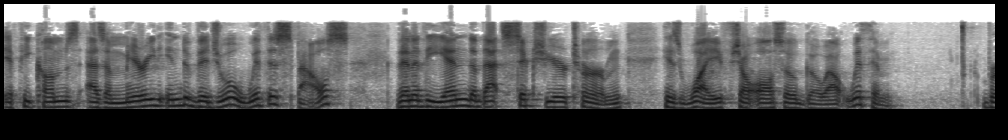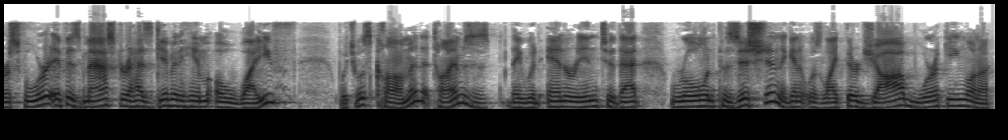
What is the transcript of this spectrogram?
if he comes as a married individual with his spouse, then at the end of that six year term, his wife shall also go out with him. Verse 4 If his master has given him a wife, which was common at times they would enter into that role and position. Again, it was like their job working on a,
